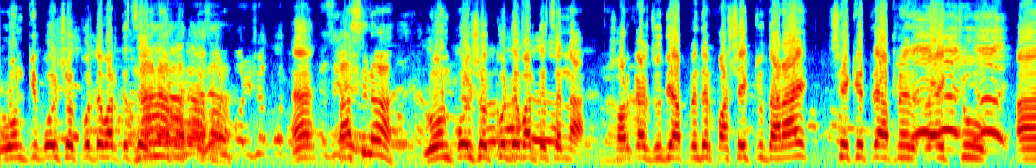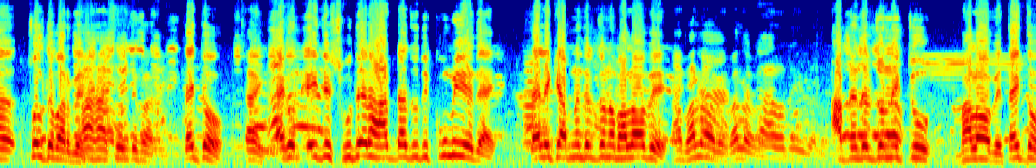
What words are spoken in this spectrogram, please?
লোন কি পরিশোধ করতে পারতেছেন। হ্যাঁ? লোন পরিশোধ করতে পারতেছেন না। সরকার যদি আপনাদের পাশে একটু দাঁড়ায় সেক্ষেত্রে আপনারা একটু চলতে পারবেন। হ্যাঁ হ্যাঁ তাই তো? তাই। এখন এই যে সুদের হারটা যদি কমিয়ে দেয় তাহলে কি আপনাদের জন্য ভালো হবে? হ্যাঁ ভালো হবে ভালো আপনাদের জন্য একটু ভালো হবে তাই তো?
